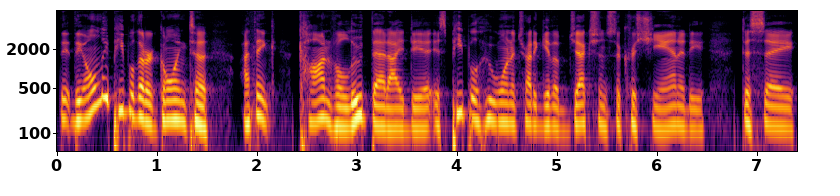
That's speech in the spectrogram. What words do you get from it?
the, the only people that are going to, I think, convolute that idea is people who want to try to give objections to Christianity to say,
